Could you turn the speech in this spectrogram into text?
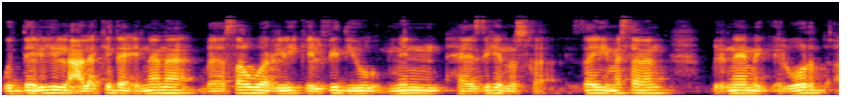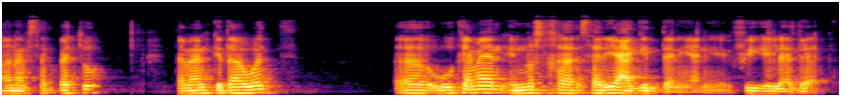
والدليل على كده إن أنا بصور ليك الفيديو من هذه النسخة. زي مثلا برنامج الوورد أنا مثبته. تمام كده أهوت؟ آه وكمان النسخة سريعة جدا يعني في الأداء.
